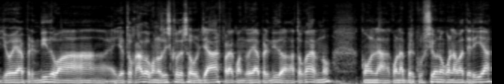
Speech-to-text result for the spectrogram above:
yo he aprendido a. Yo he tocado con los discos de Soul Jazz para cuando he aprendido a tocar, ¿no? Con la, con la percusión o con la batería,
